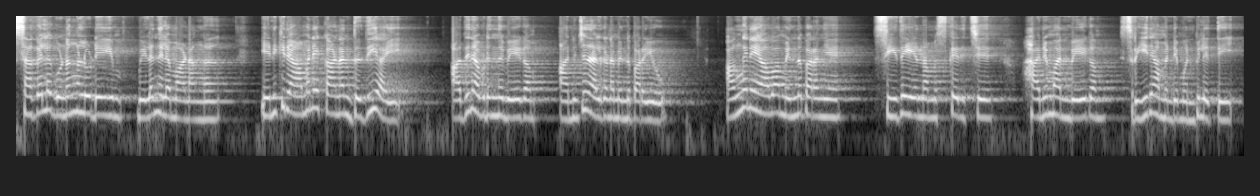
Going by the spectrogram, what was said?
സകല ഗുണങ്ങളുടെയും വിളനിലമാണങ്ങ്. എനിക്ക് രാമനെ കാണാൻ ധൃതിയായി. അതിനവിടുന്ന് വേഗം അനുജ നൽകണമെന്ന് പറയൂ. അങ്ങനെയാവാം എന്ന് പറഞ്ഞ് സീതയെ നമസ്കരിച്ച് ഹനുമാൻ വേഗം ശ്രീരാമന്റെ മുൻപിലെത്തി.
